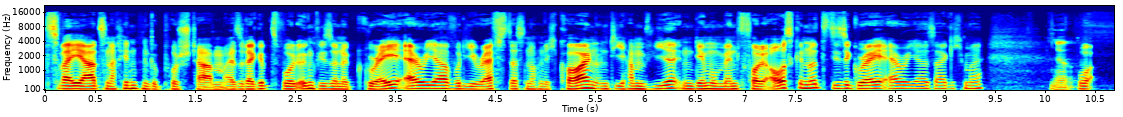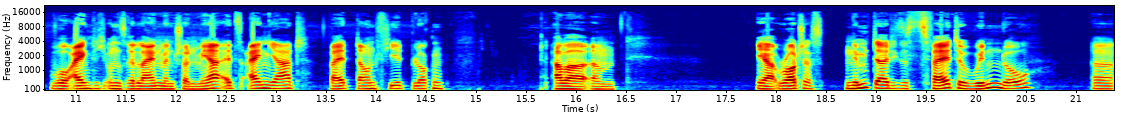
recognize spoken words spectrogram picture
zwei Yards nach hinten gepusht haben. Also da gibt es wohl irgendwie so eine Gray Area, wo die Refs das noch nicht callen und die haben wir in dem Moment voll ausgenutzt, diese Gray Area, sag ich mal. Ja. Wo, wo eigentlich unsere Linemen schon mehr als ein Yard weit downfield blocken. Aber ähm, ja, Rogers nimmt da dieses zweite Window, äh,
